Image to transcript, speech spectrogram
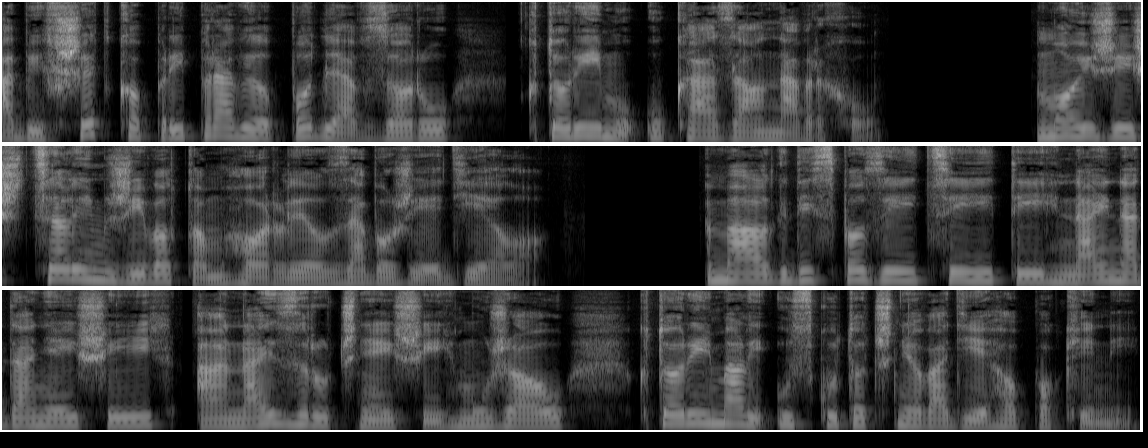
aby všetko pripravil podľa vzoru, ktorý mu ukázal na vrchu. Mojžiš celým životom horlil za Božie dielo. Mal k dispozícii tých najnadanejších a najzručnejších mužov, ktorí mali uskutočňovať jeho pokyny.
